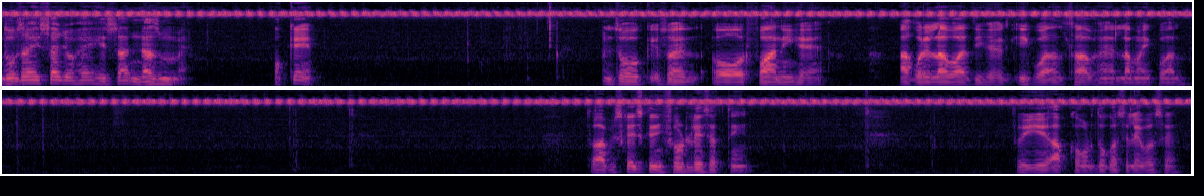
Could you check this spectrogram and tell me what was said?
दूसरा हिस्सा जो है, हिस्सा नज़म में ओके? जो कि शायद और फ़ानी है अकबर इलाहाबादी है इकबाल साहब हैं, लामा इकबाल। तो आप इसका स्क्रीनशॉट ले सकते हैं। तो ये आपका उर्दू का सिलेबस है।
